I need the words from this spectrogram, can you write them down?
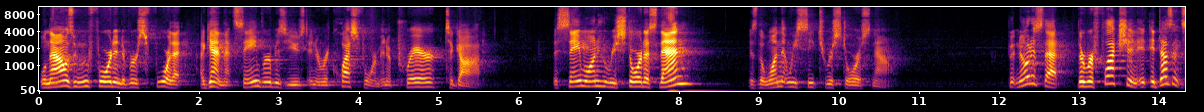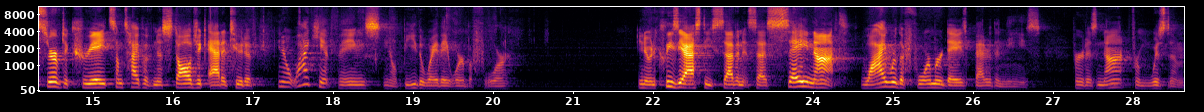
Well, now as we move forward into verse 4, that again, that same verb is used in a request form, in a prayer to God. The same one who restored us then is the one that we seek to restore us now. But notice that the reflection, it, it, doesn't serve to create some type of nostalgic attitude of, you know, why can't things, you know, be the way they were before? You know, in Ecclesiastes 7, it says, Say not, why were the former days better than these? For it is not from wisdom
